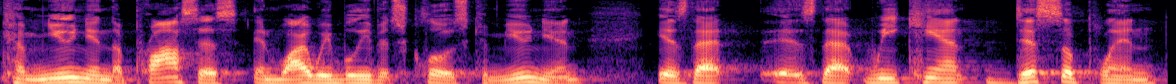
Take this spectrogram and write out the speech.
communion, the process, and why we believe it's closed communion, is that, is that we can't discipline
